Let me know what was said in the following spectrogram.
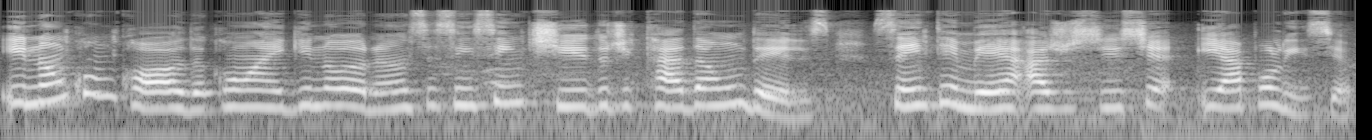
E não concorda com a ignorância sem sentido de cada um deles, sem temer a justiça e a polícia.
